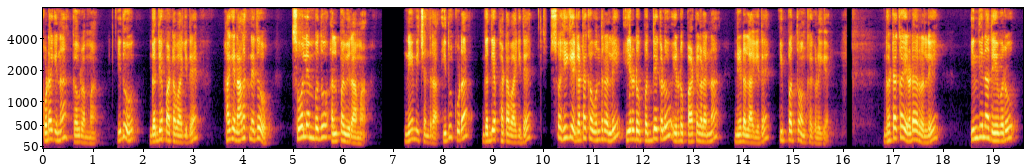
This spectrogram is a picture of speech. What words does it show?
ಕೊಡಗಿನ ಗೌರಮ್ಮ. ಇದು ಗದ್ಯಪಾಠವಾಗಿದೆ. ಹಾಗೆ ನಾಲ್ಕನೇದು ಸೋಲೆಂಬುದು ಅಲ್ಪವಿರಾಮ. ನೇಮಿಚಂದ್ರ ಇದು ಕೂಡ ಗದ್ಯಪಾಠವಾಗಿದೆ. ಸೊ ಹೀಗೆ ಘಟಕ ಒಂದರಲ್ಲಿ ಎರಡು ಪದ್ಯಗಳು, ಎರಡು ಪಾಠಗಳನ್ನು ನೀಡಲಾಗಿದೆ. ಇಪ್ಪತ್ತು ಅಂಕಗಳಿಗೆ. ಘಟಕ ಎರಡರಲ್ಲಿ ಇಂದಿನ ದೇವರು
